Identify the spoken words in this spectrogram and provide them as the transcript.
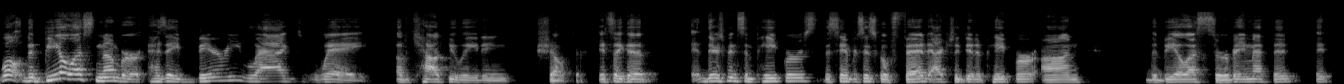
Well, the BLS number has a very lagged way of calculating shelter. It's like a, there's been some papers. The San Francisco Fed actually did a paper on the BLS survey method. It,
